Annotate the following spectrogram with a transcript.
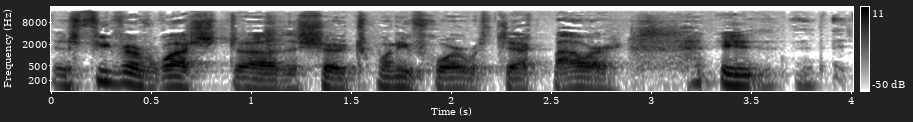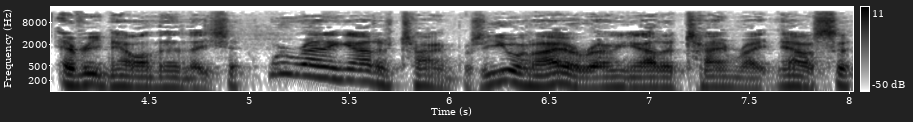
If you've ever watched uh, the show 24 with Jack Bauer, it, every now and then they say, We're running out of time. So you and I are running out of time right now. So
